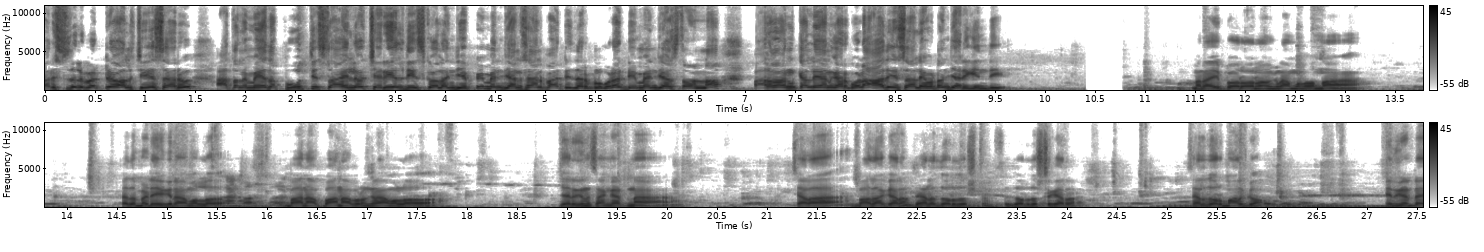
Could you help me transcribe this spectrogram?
పరిస్థితులు బట్టి వాళ్ళు చేశారు. అతని మీద పూర్తి స్థాయిలో చర్యలు తీసుకోవాలని చెప్పి మేము జనసేన పార్టీ తరఫున కూడా డిమాండ్ చేస్తూ ఉన్నాం. పవన్ కళ్యాణ్ గారు కూడా ఆదేశాలు ఇవ్వడం జరిగింది. మరి ఐపోవరం గ్రామంలో ఉన్న పెదమడి గ్రామంలో బాణా బాణాపురం గ్రామంలో జరిగిన సంఘటన చాలా బాధాకరం చాలా దురదృష్టం దురదృష్టకరం చాలా దుర్మార్గం. ఎందుకంటే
